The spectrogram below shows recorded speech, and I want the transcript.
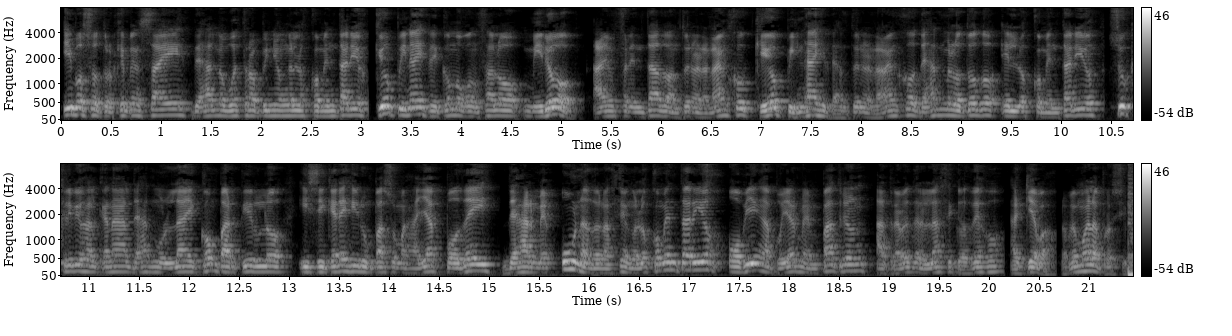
¿Y vosotros qué pensáis? Dejadnos vuestra opinión en los comentarios. ¿Qué opináis de cómo Gonzalo Miró ha enfrentado a Antonio Naranjo? ¿Qué opináis de Antonio Naranjo? Dejádmelo todo en los comentarios. Suscribíos al canal, dejadme un like, compartirlo y si queréis ir un paso más allá podéis dejarme una donación en los comentarios o bien apoyarme en Patreon a través del enlace que os dejo aquí abajo. Nos vemos en la próxima.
